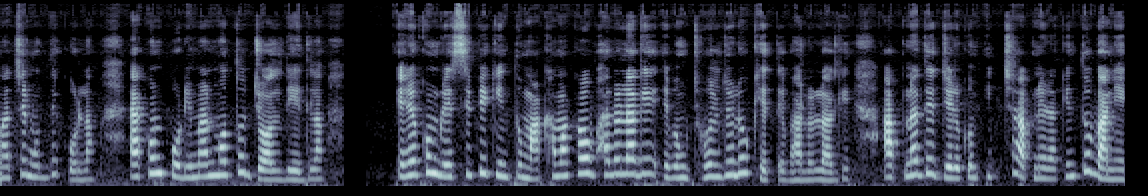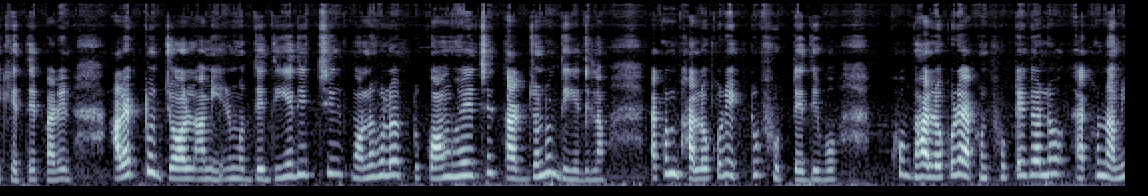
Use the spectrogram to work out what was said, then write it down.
মাছের মধ্যে করলাম। এখন পরিমাণ মতো জল দিয়ে দিলাম। এরকম রেসিপি কিন্তু মাখা মাখাও ভালো লাগে এবং ঝোল ঝোলও খেতে ভালো লাগে। আপনাদের যেরকম ইচ্ছা আপনারা কিন্তু বানিয়ে খেতে পারেন। আর একটু জল আমি এর মধ্যে দিয়ে দিচ্ছি, মনে হলো একটু কম হয়েছে, তার জন্য দিয়ে দিলাম। এখন ভালো করে একটু ফুটতে দিব। খুব ভালো করে এখন ফুটে গেল, এখন আমি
